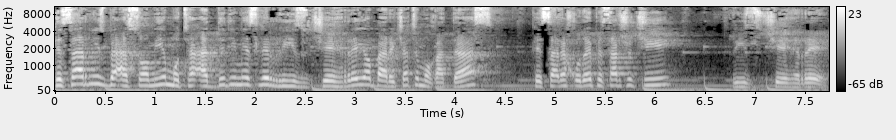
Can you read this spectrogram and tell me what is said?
پسر نیز به اسامی متعددی مثل ریز چهره یا برکت مقدس. پسر خدای پسر شد چی؟ ریز چهره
